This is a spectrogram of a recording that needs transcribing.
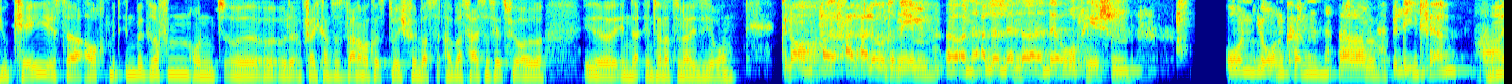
UK ist da auch mit inbegriffen und oder vielleicht kannst du es da nochmal kurz durchführen. Was, was heißt das jetzt für eure Internationalisierung? Genau, alle Unternehmen, alle Länder in der europäischen Union können ähm, bedient werden. Uh,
